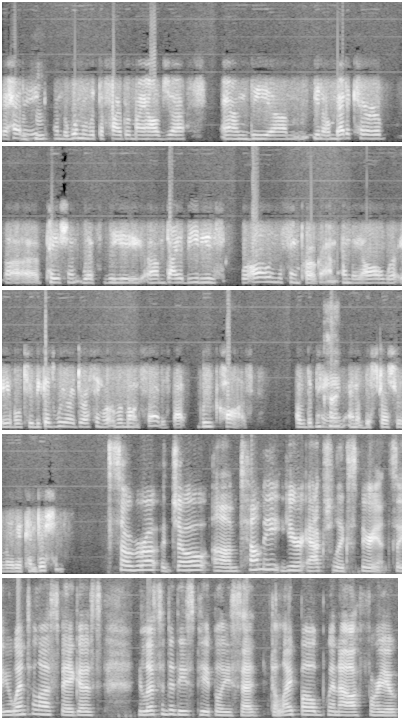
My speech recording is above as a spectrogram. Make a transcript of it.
the headache mm-hmm. and the woman with the fibromyalgia and the um, you know Medicare uh, patient with the um, diabetes were all in the same program, and they all were able to because we were addressing what Ramon said is that root cause of the pain okay. and of the stress related conditions. So, Joe, um, tell me your actual experience. So, you went to Las Vegas, you listened to these people, you said the light bulb went off for you,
